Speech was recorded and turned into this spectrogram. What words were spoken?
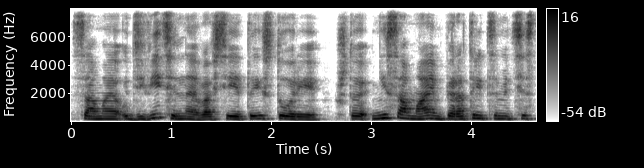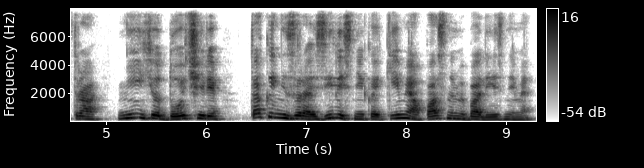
Самое удивительное во всей этой истории, что ни сама императрица-медсестра, ни ее дочери так и не заразились никакими опасными болезнями.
